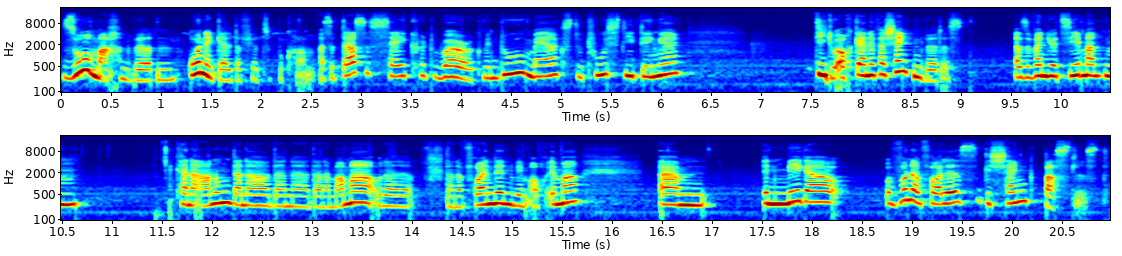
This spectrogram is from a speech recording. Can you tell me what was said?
so machen würden, ohne Geld dafür zu bekommen. Also das ist Sacred Work, wenn du merkst, du tust die Dinge, die du auch gerne verschenken würdest. Also wenn du jetzt jemandem keine Ahnung, deiner, deiner, deiner Mama oder deiner Freundin, wem auch immer, ähm, ein mega wundervolles Geschenk bastelst.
